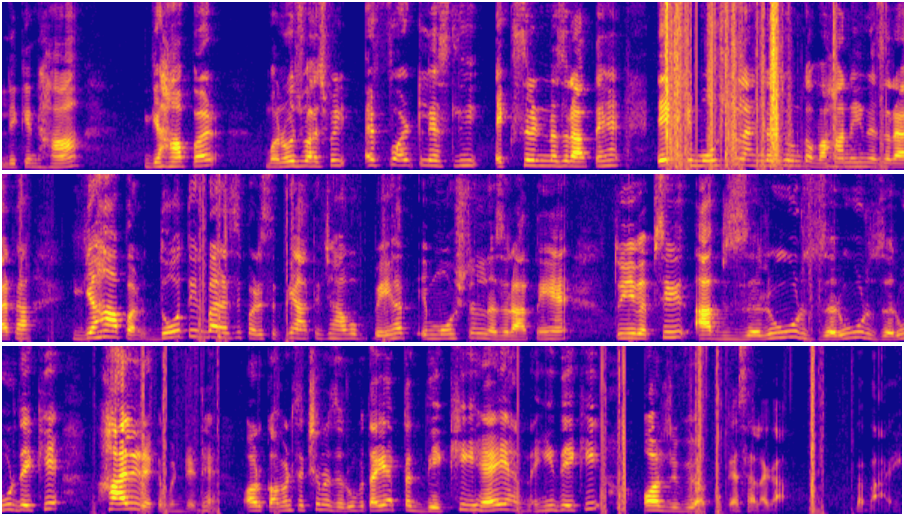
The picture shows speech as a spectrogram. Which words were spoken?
लेकिन हाँ यहाँ पर मनोज वाजपेयी एफर्टलेसली एक्सीलेंट नज़र आते हैं। एक इमोशनल एंगल जो उनका वहाँ नहीं नज़र आया था। यहाँ पर दो तीन बार ऐसी परिस्थितियाँ आती जहाँ वो बेहद इमोशनल नज़र आते हैं। तो ये वेब सीरीज़ आप ज़रूर ज़रूर ज़रूर देखिए। हाईली रिकमेंडेड है। और कमेंट सेक्शन में ज़रूर बताइए, अब तक देखी है या नहीं देखी? और रिव्यू आपको कैसा लगा? बाय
